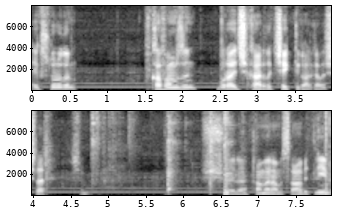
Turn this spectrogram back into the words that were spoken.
ekstrudun kafamızın burayı çıkardık, çektik arkadaşlar. Şimdi şöyle kameramı sabitleyeyim.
